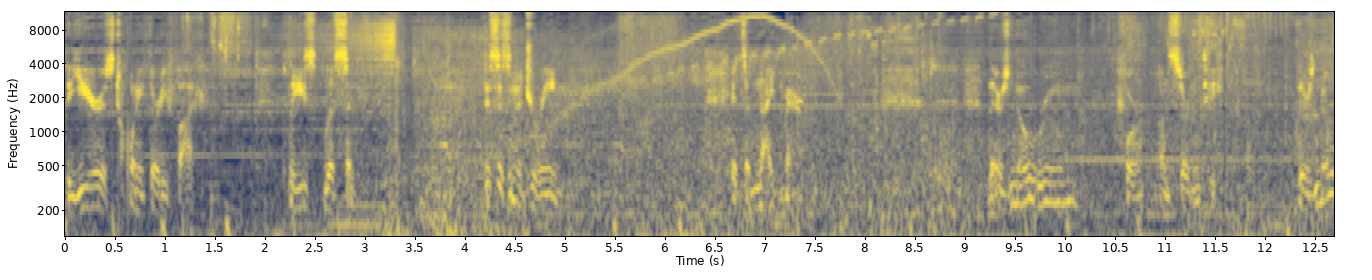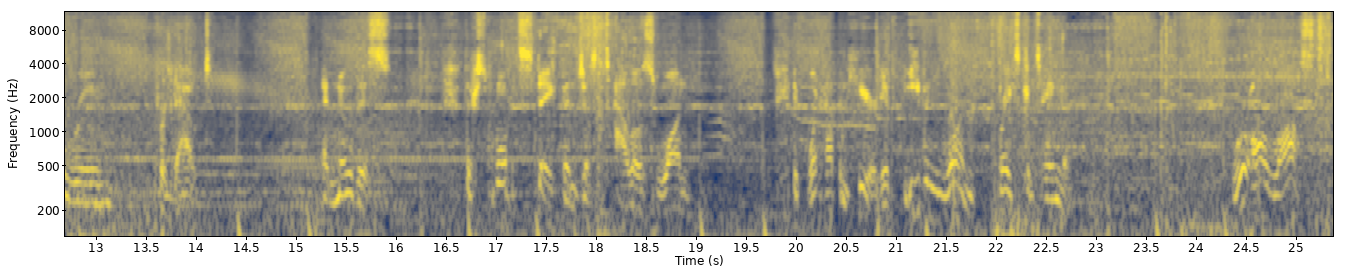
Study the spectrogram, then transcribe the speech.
The year is 2035. Please listen. This isn't a dream. It's a nightmare. There's no room for uncertainty. There's no room for doubt. And know this, there's more at stake than just Talos 1. If what happened here, if even one breaks containment, we're all lost.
